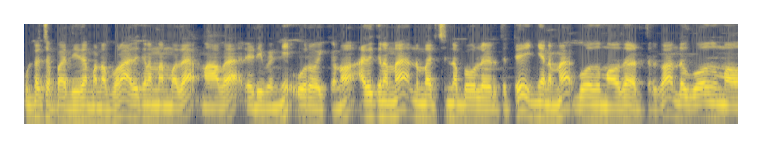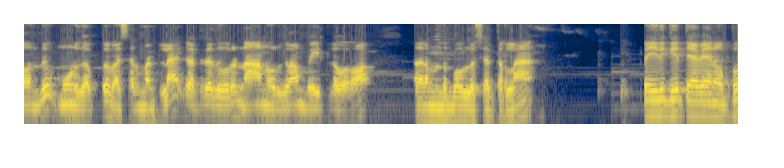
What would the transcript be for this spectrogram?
முட்டை சப்பாத்தி தான் பண்ண போகிறோம் அதுக்கு நம்ம முத மாவை ரெடி பண்ணி ஊற வைக்கணும். அதுக்கு நம்ம இந்த மாதிரி சின்ன பவுலில் எடுத்துகிட்டு இங்கே நம்ம கோதுமை மாவு தான் எடுத்துருக்கோம். அந்த கோதுமை மாவு வந்து மூணு கப்பு மெஷர்மெண்ட்டில் கிட்டத்தட்ட அது ஒரு நானூறு கிராம் வெயிட்டில் வரும். அதை நம்ம இந்த பவுலில் சேர்த்துடலாம். இப்போ இதுக்கு தேவையான உப்பு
